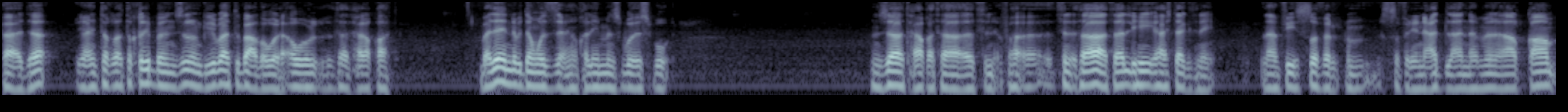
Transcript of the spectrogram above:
بعدها يعني تق- تقريبا نزلوا قريبات لبعض أول أول ثلاث حلقات. بعدين نبدأ نوزعهم نخليهم من أسبوع لأسبوع. نزلت حلقة ثلاثة اللي هي هاشتاج اثنين. لأن في صفر صفر ينعد لأنه من الارقام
